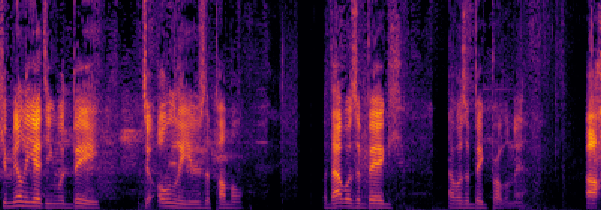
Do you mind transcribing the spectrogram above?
Humiliating would be to only use the pummel. But that was a big, that was a big problem here. Ah.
